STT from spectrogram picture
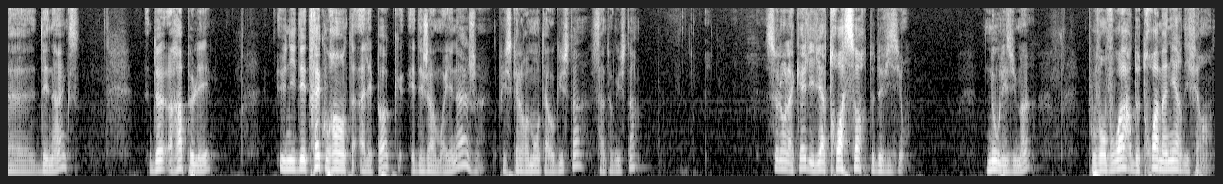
euh, de rappeler une idée très courante à l'époque, et déjà au Moyen Âge, puisqu'elle remonte à Augustin, Saint Augustin, selon laquelle il y a trois sortes de visions. Nous, les humains, pouvons voir de trois manières différentes.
